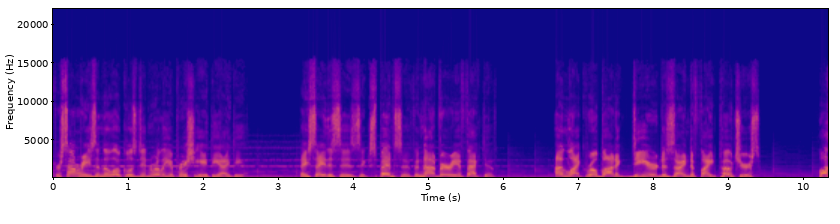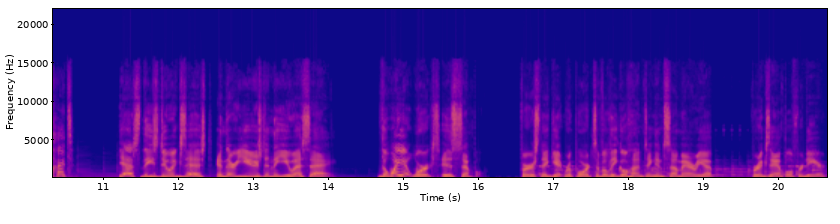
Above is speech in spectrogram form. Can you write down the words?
For some reason, the locals didn't really appreciate the idea. They say this is expensive and not very effective. Unlike robotic deer designed to fight poachers. What? Yes, these do exist, and they're used in the USA. The way it works is simple. First, they get reports of illegal hunting in some area, for example, for deer.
